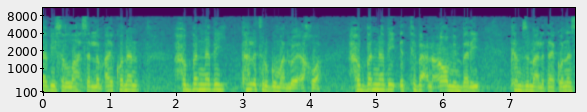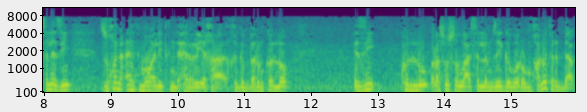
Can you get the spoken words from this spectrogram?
ነቢ ስ ሰለም ኣይኮነን። ሕበ ነቢይ ካልእ ትርጉም ኣለዎ ኣኽዋ ሕበ ነቢይ እትባዕ ንዕኦም ይንበሪ ከምዚ ማለት ኣይኮነን። ስለዚ ዝኾነ ዓይነት መዋሊድ ድሕር ርኢኻ ክግበር እንከሎ እዚ كل رسول صلى الله عليه وسلم زي قبر مخانو ترد.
